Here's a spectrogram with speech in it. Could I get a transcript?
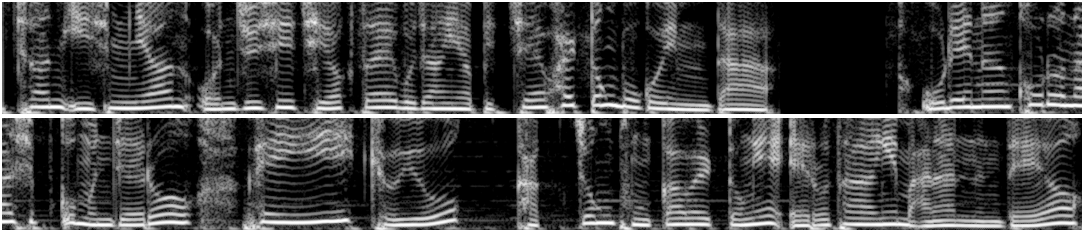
2020년 원주시 지역사회보장협의체 활동보고입니다. 올해는 코로나19 문제로 회의, 교육, 각종 분과 활동에 애로사항이 많았는데요.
